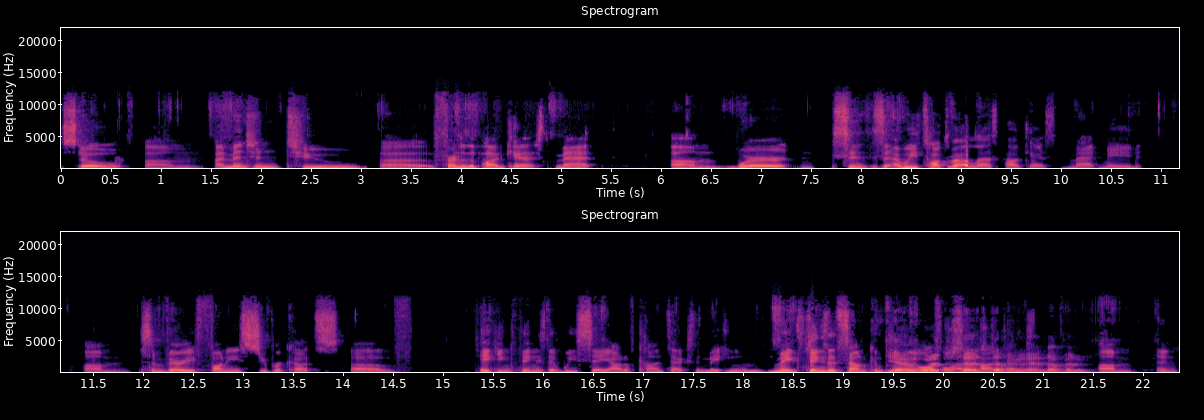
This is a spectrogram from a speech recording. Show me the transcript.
So um, I mentioned to uh, a friend of the podcast, Matt, um, where since we talked about last podcast, Matt made um, some very funny supercuts of taking things that we say out of context and making them make things that sound completely Yeah, what I awful just out said is definitely end up in. Um, and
